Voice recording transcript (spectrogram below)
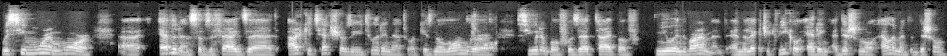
we see more and more uh, evidence of the fact that architecture of the utility network is no longer suitable for that type of new environment and electric vehicle adding additional element, additional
